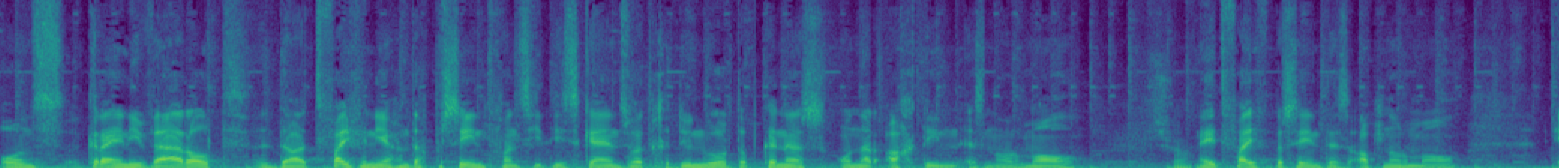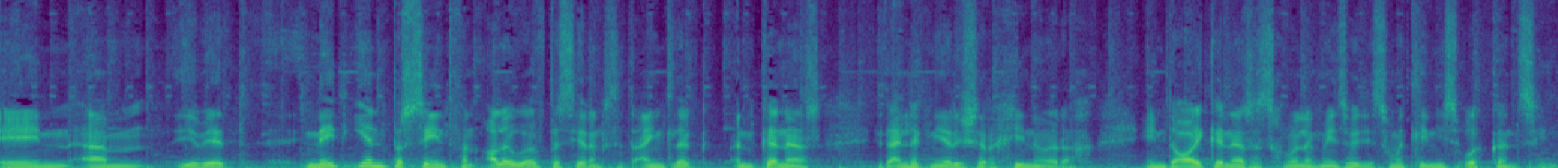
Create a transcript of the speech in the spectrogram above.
Ons kry in die wêreld dat 95% van CT scans wat gedoen word op kinders onder 18 is normaal. Sure. Net 5% is abnormaal. En ehm um, jy weet net 1% van alle hoofbeserings het eintlik in kinders het eintlik neurochirurgie nodig. En daai kinders is gewoonlik mense wat jy sommer klinies ook kan sien.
